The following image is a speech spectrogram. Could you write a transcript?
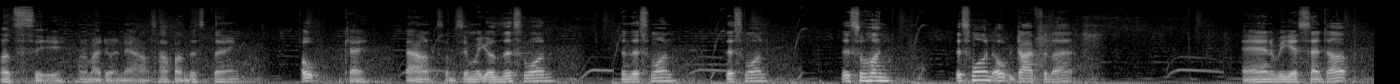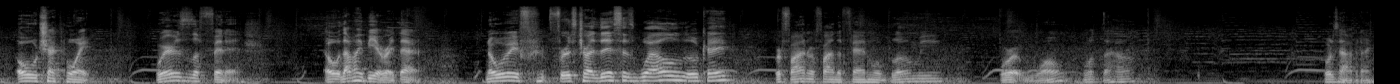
Let's see, what am I doing now? Let's hop on this thing. Oh, okay, bounce. I'm assuming we go this one, then this one, this one, this one, this one, oh, dive for that. And we get sent up. Oh, checkpoint. Where's the finish? Oh, that might be it right there. No way, first try this as well, okay? We're fine, we're fine, the fan will blow me. Or it won't? What the hell? What is happening?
